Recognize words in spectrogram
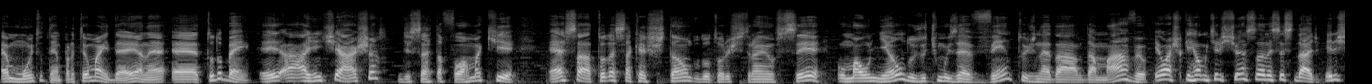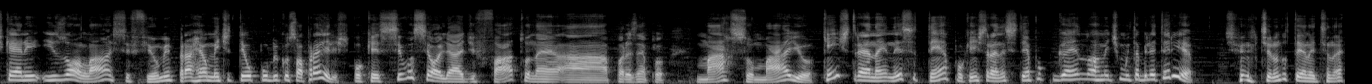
É muito tempo. Pra ter uma ideia, né? É, tudo bem. A, gente acha, de certa forma, que essa toda essa questão do Doutor Estranho ser uma união dos últimos eventos, né, da, da Marvel, eu acho que realmente eles tinham essa necessidade. Eles querem isolar esse filme pra realmente ter o público só pra eles. Porque se você olhar de fato, né, a, por exemplo, março, maio, quem estreia né, nesse tempo, quem estreia nesse tempo ganha normalmente muita bilheteria. Tirando o Tenet, né?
